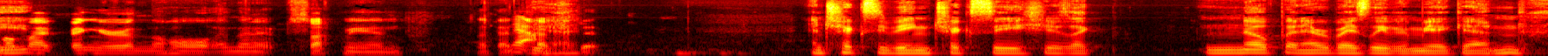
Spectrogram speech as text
put my finger in the hole and then it sucked me in. Like I Yeah. touched it. And Trixie being Trixie, she's like, "Nope," and everybody's leaving me again.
